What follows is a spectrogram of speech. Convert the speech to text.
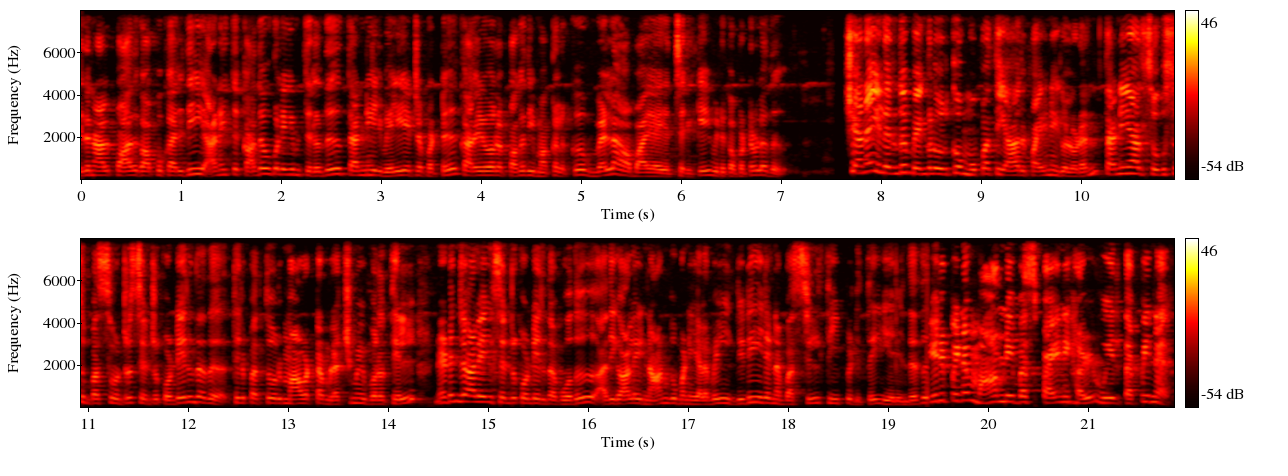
இதனால் பாதுகாப்பு கருதி அனைத்து கதவுகளையும் திறந்து தண்ணீர் வெளியேற்றப்பட்டு கரையோர பகுதி மக்களுக்கு வெள்ள அபாய எச்சரிக்கை விடுக்கப்பட்டுள்ளது. சென்னையிலிருந்து பெங்களூருக்கு முப்பத்தி ஆறு பயணிகளுடன் தனியார் சொகுசு பஸ் ஒன்று சென்று கொண்டிருந்தது. திருப்பத்தூர் மாவட்டம் லட்சுமிபுரத்தில் நெடுஞ்சாலையில் சென்று கொண்டிருந்த போது அதிகாலை நான்கு மணி அளவில் திடீரென பஸ்ஸில் தீப்பிடித்து எரிந்தது. இருப்பினும் ஆம்னி பஸ் பயணிகள் உயிர் தப்பினர்.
